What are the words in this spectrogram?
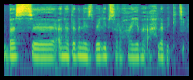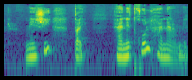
بس أنا ده بالنسبة لي بصراحة هيبقى أحلى بكتير. ماشي؟ طيب هندخل هنعمل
